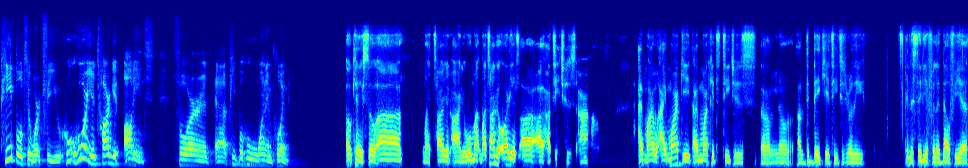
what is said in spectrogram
people to work for you, who who are your target audience for uh, people who want employment? Okay, so uh, my target audience. Well, my, my target audience are, are, are teachers. Are I, I market I market to teachers, um, you know, uh, the daycare teachers really in the city of Philadelphia,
